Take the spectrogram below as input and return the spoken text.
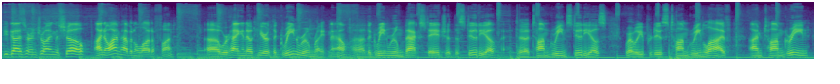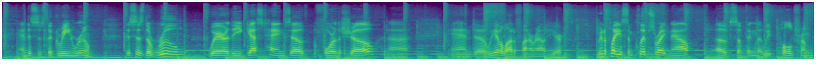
Hope you guys are enjoying the show. I know I'm having a lot of fun. Uh, we're hanging out here at the Green Room right now, uh, the Green Room backstage at the studio, at uh, Tom Green Studios, where we produce Tom Green Live. I'm Tom Green, and this is the Green Room. This is the room where the guest hangs out before the show, uh, and uh, we have a lot of fun around here. We're going to play you some clips right now of something that we've pulled from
